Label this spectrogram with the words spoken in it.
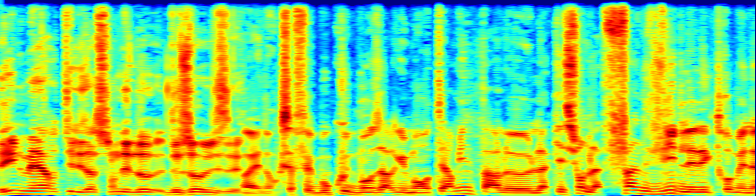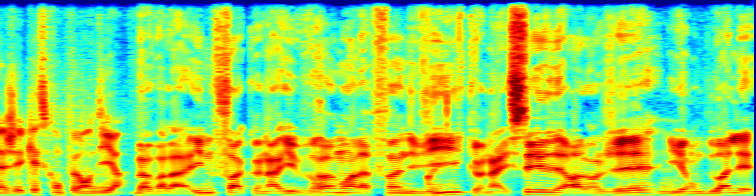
et une meilleure utilisation des, eaux usées. Ouais, donc ça fait beaucoup de bons arguments. On termine par la question de la fin de vie de l'électroménager. Qu'est-ce qu'on peut en dire? Ben voilà, une fois qu'on arrive vraiment à la fin de vie, qu'on a essayé de les rallonger, mhm. et on doit, les,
